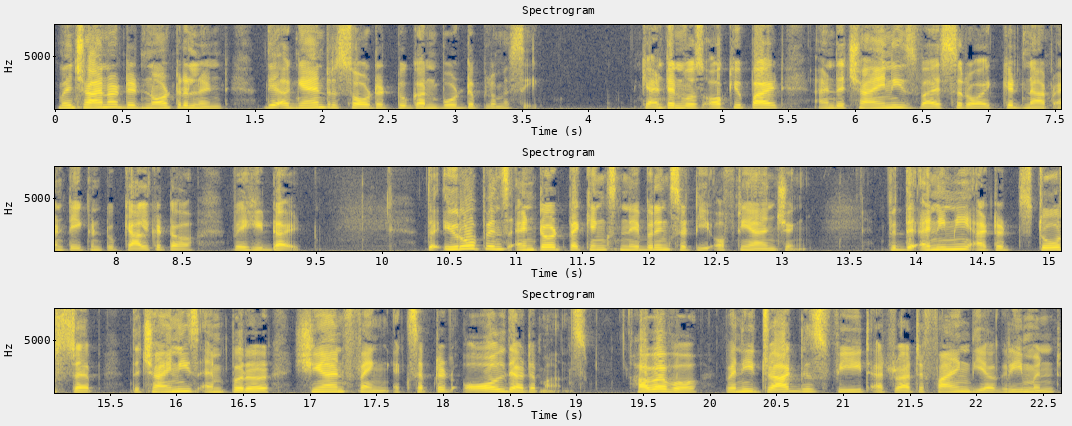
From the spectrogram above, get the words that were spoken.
When China did not relent, they again resorted to gunboat diplomacy. Canton was occupied and the Chinese viceroy kidnapped and taken to Calcutta, where he died. The Europeans entered Peking's neighboring city of Tianjin. With the enemy at its doorstep, the Chinese Emperor Xianfeng accepted all their demands. However, when he dragged his feet at ratifying the agreement,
